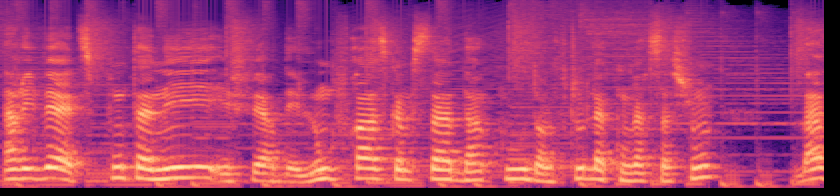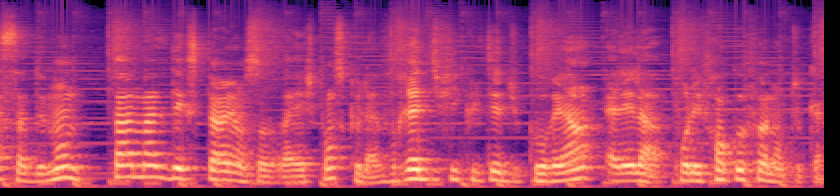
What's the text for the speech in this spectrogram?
arriver à être spontané et faire des longues phrases comme ça d'un coup dans le flou de la conversation, bah ça demande pas mal d'expérience en vrai, et je pense que la vraie difficulté du coréen, elle est là, pour les francophones en tout cas.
